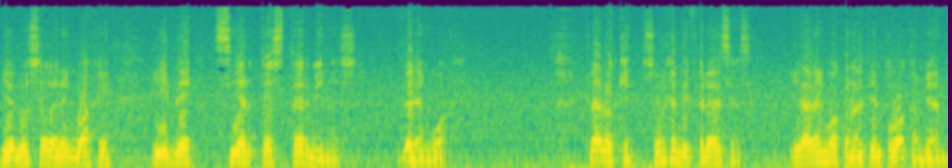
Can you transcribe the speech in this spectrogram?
y el uso del lenguaje y de ciertos términos del lenguaje. Claro que surgen diferencias y la lengua con el tiempo va cambiando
